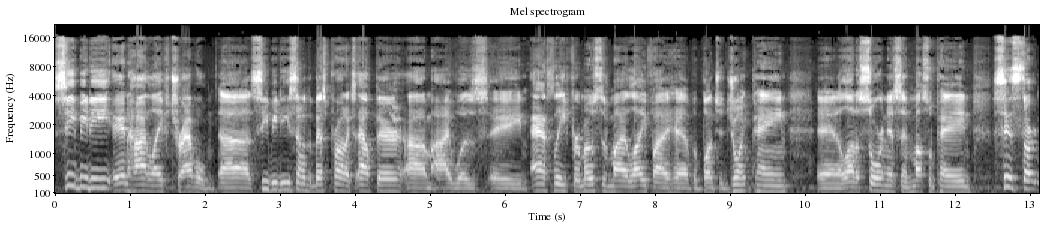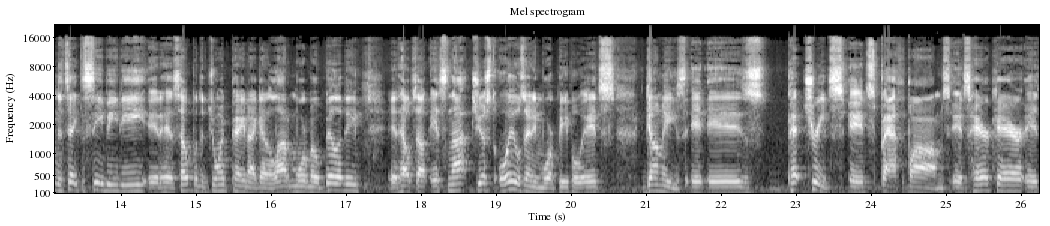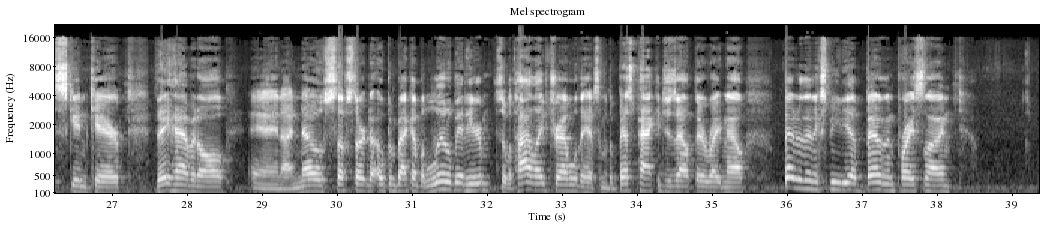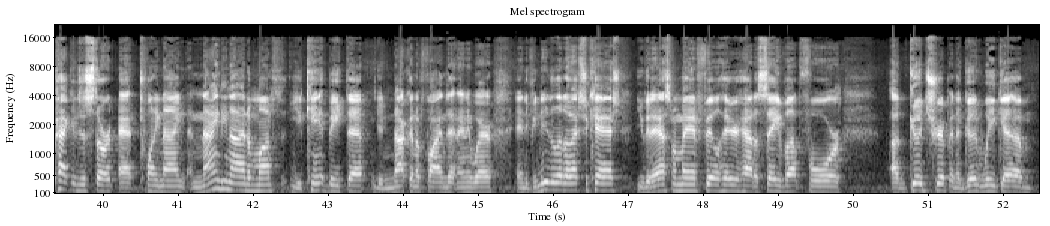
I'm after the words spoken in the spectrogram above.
CBD and High Life Travel. Uh, CBD, some of the best products out there. Um, I was a- an athlete for most of my life. I have a bunch of joint pain and a lot of soreness and muscle pain. Since starting to take the CBD, it has helped with the joint pain. I got a lot more mobility. It helps out. It's not just oils anymore, people. It's gummies. It is pet treats. It's bath bombs. It's hair care. It's skin care. They have it all. And I know stuff's starting to open back up a little bit here. So with High Life Travel, they have some of the best packages out there right now. Better than Expedia, better than Priceline. Packages start at $29.99 a month. You can't beat that. You're not going to find that anywhere. And if you need a little extra cash, you can ask my man Phil here how to save up for a good trip and a good week um,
